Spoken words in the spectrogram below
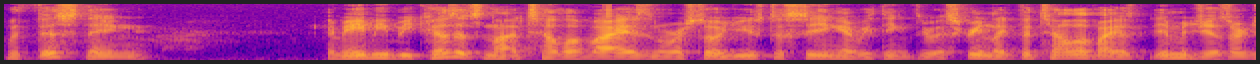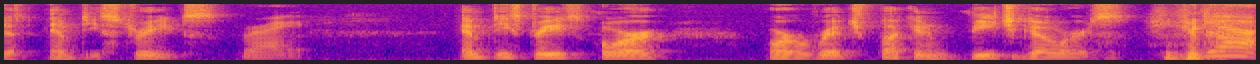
with this thing, and maybe because it's not televised and we're so used to seeing everything through a screen, like the televised images are just empty streets, Right. empty streets, or or rich fucking beachgoers, you know, Yeah,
